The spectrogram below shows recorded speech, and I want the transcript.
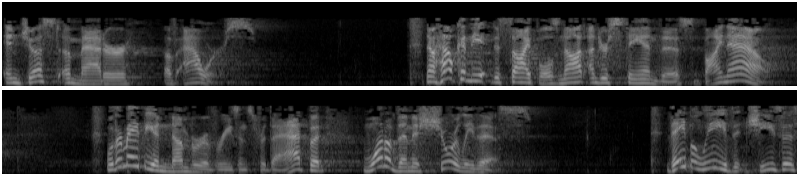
in just a matter of hours. Now, how can the disciples not understand this by now? Well, there may be a number of reasons for that, but one of them is surely this. They believe that Jesus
